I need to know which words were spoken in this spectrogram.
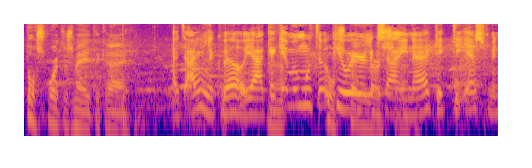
topsporters mee te krijgen. Uiteindelijk wel, ja. Kijk, Ja, en we moeten ook heel eerlijk zijn. Hè? Kijk, die S-1,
